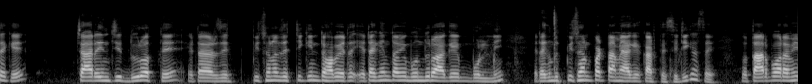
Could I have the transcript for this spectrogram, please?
থেকে চার ইঞ্চি দূরত্বে এটার যে পিছনে যে টিকিনটা হবে, এটা এটা কিন্তু আমি বন্ধুরা আগে বলিনি, এটা কিন্তু পিছন পাটটা আমি আগে কাটতেছি, ঠিক আছে? তো তারপর আমি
